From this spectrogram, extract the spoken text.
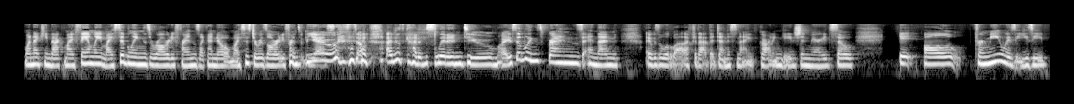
when I came back, my family, my siblings were already friends. Like I know my sister was already friends with yes. you, so I just kind of slid into my siblings' friends, and then it was a little while after that that Dennis and I got engaged and married. So it all for me was easy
